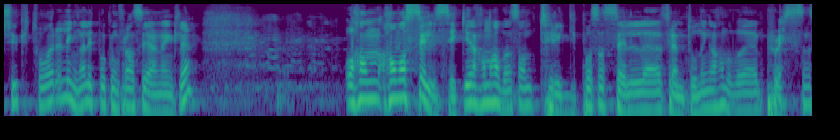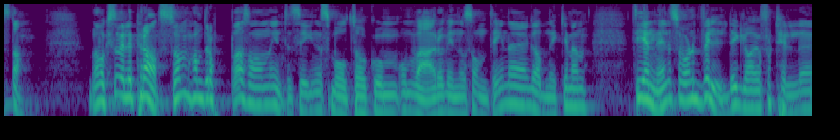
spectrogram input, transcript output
tjukt hår. Ligna litt på konferansieren, egentlig. Og han, han, var selvsikker. Han hadde en sånn trygg på seg selv-fremtoning. Han hadde presence. da. Men han var ikke så veldig pratsom. Han droppa sånn intetsigende smalltalk om, om vær og vind. og sånne ting. Det gadd han ikke, Men til gjengjeld så var han veldig glad i å fortelle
